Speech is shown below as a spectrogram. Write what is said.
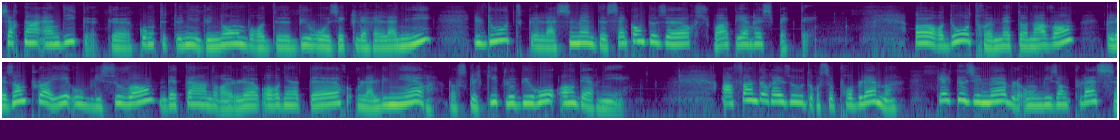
Certains indiquent que, compte tenu du nombre de bureaux éclairés la nuit, ils doutent que la semaine de 52 heures soit bien respectée. Or, d'autres mettent en avant que les employés oublient souvent d'éteindre leur ordinateur ou la lumière lorsqu'ils quittent le bureau en dernier. Afin de résoudre ce problème, quelques immeubles ont mis en place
